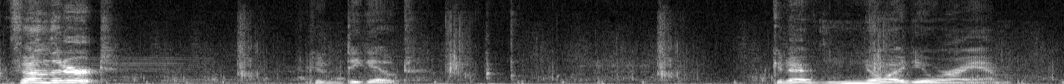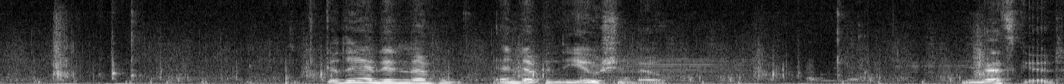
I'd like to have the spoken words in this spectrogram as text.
I found the dirt! Gonna dig out. Gonna have no idea where I am. Good thing I didn't end up in the ocean, though. I mean, that's good.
